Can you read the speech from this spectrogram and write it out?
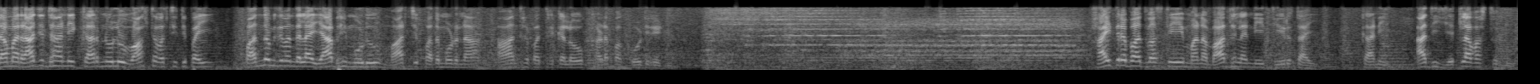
తమ రాజధాని కర్నూలు వాస్తవ స్థితిపై పంతొమ్మిది వందల యాభై మూడు మార్చి పదమూడున ఆంధ్రపత్రికలో కడప కోటిరెడ్డి. హైదరాబాద్ వస్తే మన బాధలన్నీ తీరుతాయి. కానీ అది ఎట్లా వస్తుంది?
